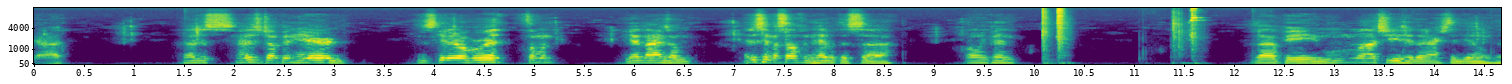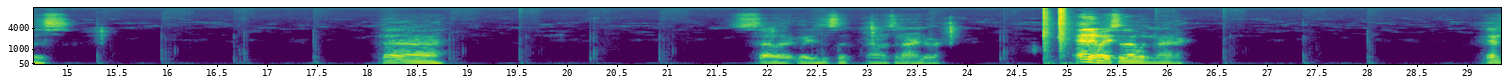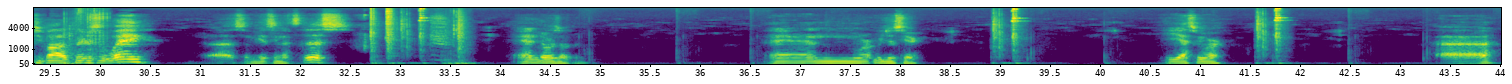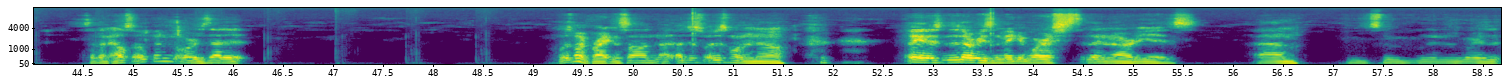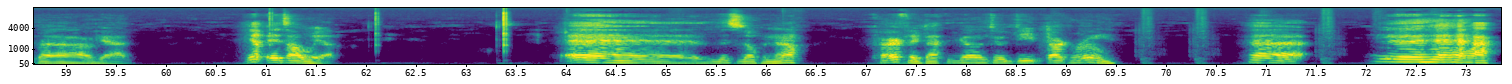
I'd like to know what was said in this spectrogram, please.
God. I just, I just jump in here and just get it over with. Someone get knives on. I just hit myself in the head with this uh, rolling pin. That'd be much easier than actually dealing with this. Uh. Cellar. Wait, is this a? Oh, it's an iron door. Anyway, so that wouldn't matter. The empty bottle clears the way. Uh, so I'm guessing that's this. And doors open. And weren't we just here? Yes, we were. Uh, something else open, or is that it? What's my brightness on? I, I just, I just want to know. I mean, there's, there's no reason to make it worse than it already is. Um, where is it? Oh god. Yep, it's all the way up. And this is open now. Perfect. I can go into a deep, dark room. Uh,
